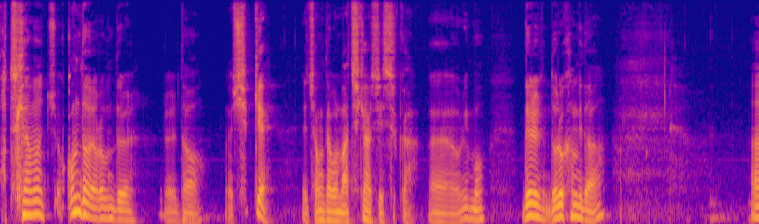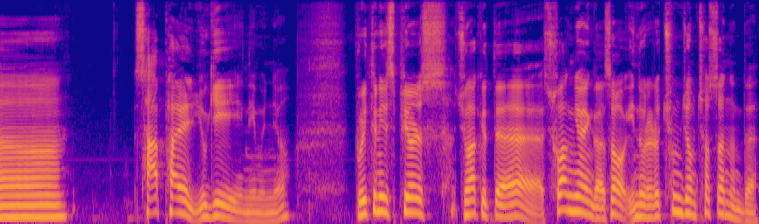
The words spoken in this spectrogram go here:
어떻게 하면 조금 더 여러분들을 더 쉽게 정답을 맞히게 할 수 있을까. 예, 우리 뭐 늘 노력합니다. 어, 4862님은요. 브리트니 스피어스 중학교 때 수학여행 가서 이 노래로 춤 좀 췄었는데,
